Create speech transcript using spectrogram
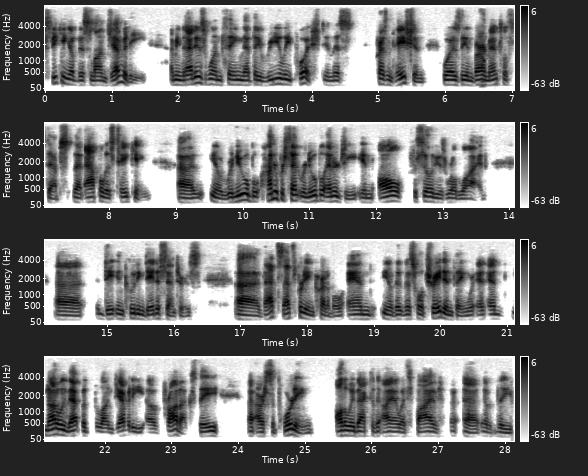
speaking of this longevity, I mean, that is one thing that they really pushed in this presentation was the environmental steps that Apple is taking. Uh, you know, renewable, 100% renewable energy in all facilities worldwide, uh, da- including data centers. Uh, that's that's pretty incredible. And you know, th- this whole trade-in thing, and, and, not only that, but the longevity of products they uh, are supporting all the way back to the iOS 5, uh, uh the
